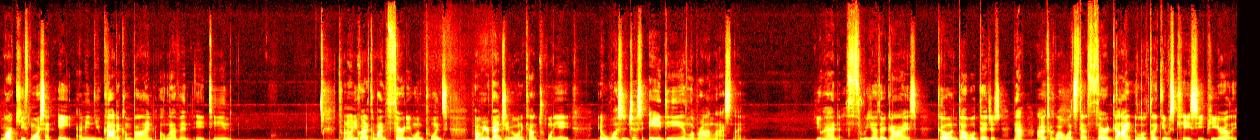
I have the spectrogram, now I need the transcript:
Markieff Morris had 8. I mean, you got to combine 11, 18, 21. You got to combine 31 points from your bench if you want to count 28. It wasn't just AD and LeBron last night. You had three other guys go in double digits. Now, I talk about what's that third guy. It looked like it was KCP early.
